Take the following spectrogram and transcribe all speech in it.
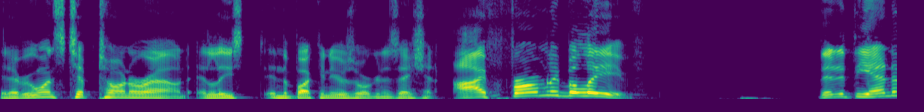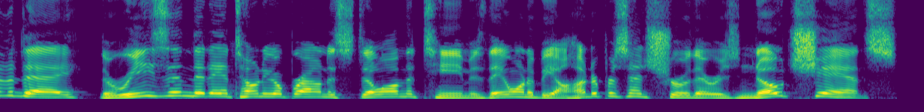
that everyone's tiptoeing around, at least in the Buccaneers organization. I firmly believe that at the end of the day, the reason that Antonio Brown is still on the team is they want to be 100% sure there is no chance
